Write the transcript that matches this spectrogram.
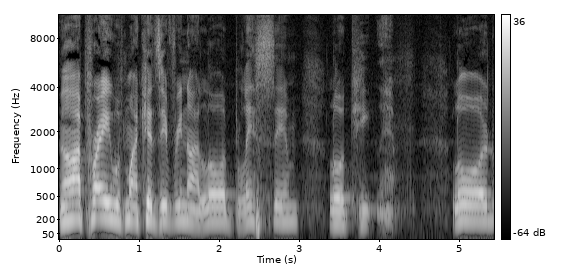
You know, I pray with my kids every night, Lord, bless them, Lord, keep them. Lord,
